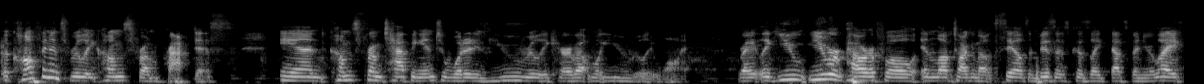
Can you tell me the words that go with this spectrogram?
the confidence really comes from practice and comes from tapping into what it is you really care about and what you really want right? Like you you were powerful and love talking about sales and business because like that's been your life.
